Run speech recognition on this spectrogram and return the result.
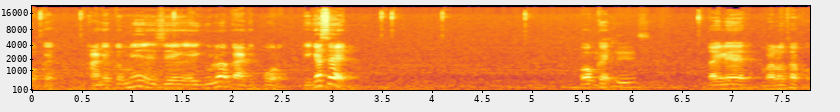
ওকে আগে তুমি যে এইগুলো আগে পড়ো। ঠিক আছে? ওকে তাইলে ভালো থাকো।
